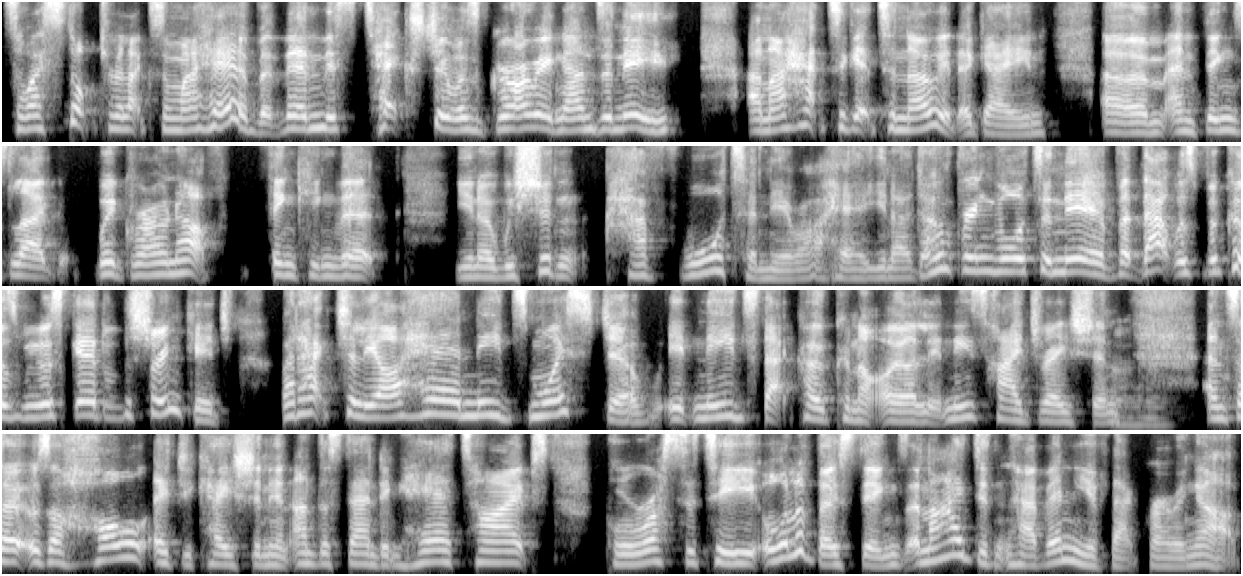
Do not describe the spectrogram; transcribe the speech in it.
so I stopped relaxing my hair but then this texture was growing underneath and I had to get to know it again um, and things like we're grown up thinking that, you know, we shouldn't have water near our hair, you know, don't bring water near, but that was because we were scared of the shrinkage. But actually our hair needs moisture. It needs that coconut oil, it needs hydration. Mm -hmm. And so it was a whole education in understanding hair types, porosity, all of those things. And I didn't have any of that growing up.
